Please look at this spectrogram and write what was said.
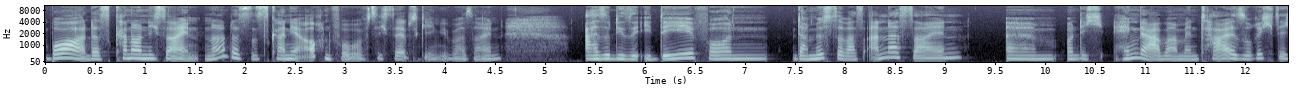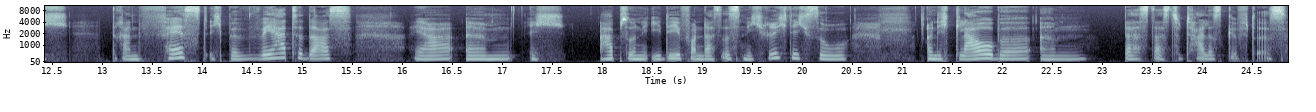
boah, das kann doch nicht sein. Ne? Das ist, kann ja auch ein Vorwurf sich selbst gegenüber sein. Also diese Idee von, da müsste was anders sein. Ähm, und ich hänge da aber mental so richtig dran fest. Ich bewerte das. Ja, ähm, ich habe so eine Idee von, das ist nicht richtig so. Und ich glaube, ähm, dass das totales Gift ist.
